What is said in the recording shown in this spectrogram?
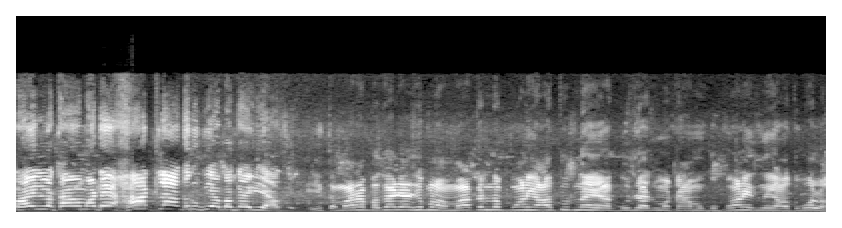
લાઈન લખાવવા માટે સાત લાખ રૂપિયા બગાડ્યા છે. એ તમારા બગાડ્યા છે પણ અમારે કને તો પાણી આવતું જ નહીં આ ગુજરાતમાં ટામુકું પાણી જ નહીં આવતું. બોલો.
